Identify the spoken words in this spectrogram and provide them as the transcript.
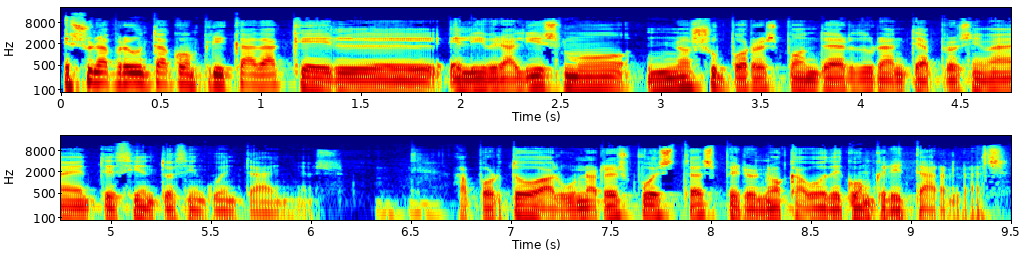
Es una pregunta complicada que el, liberalismo no supo responder durante aproximadamente 150 años. Aportó algunas respuestas, pero no acabó de concretarlas.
